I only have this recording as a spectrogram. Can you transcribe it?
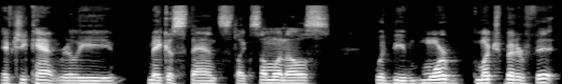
if she can't really make a stance like someone else would be more much better fit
